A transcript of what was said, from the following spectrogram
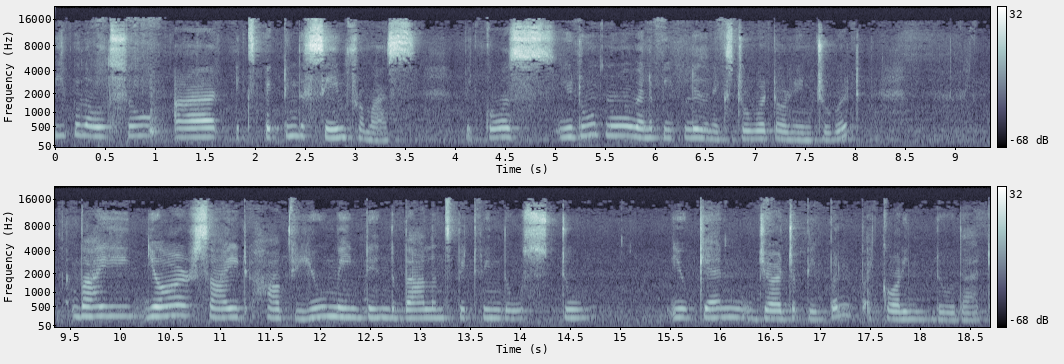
people also are expecting the same from us because you don't know when a people is an extrovert or an introvert. By your side how you maintain the balance between those two? You can judge a people according to that.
